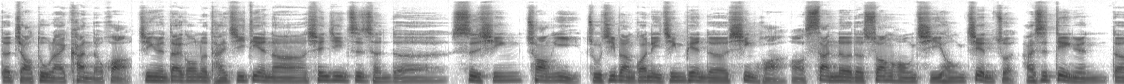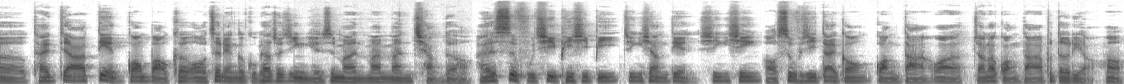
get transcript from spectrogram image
的角度来看的话，晶圆代工的台积电啊，先进制程的四星创意，主机板管理晶片的信华，哦，散热的双红、旗红、建准，还是电源的台家电、光宝科，哦，这两个股票最近也是蛮蛮蛮强的哦。还是伺服器 PCB，金相电、星星。哦，伺服器代工，广达哇，讲到广达不得了哈，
